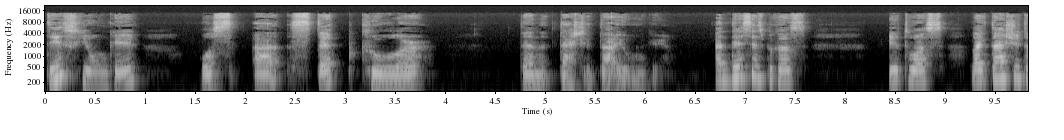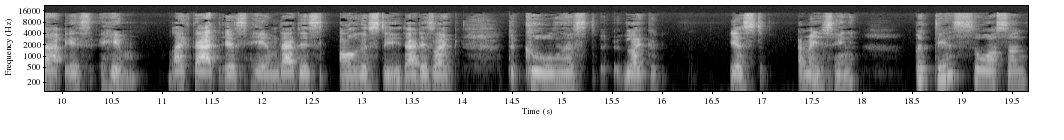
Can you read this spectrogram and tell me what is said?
this Yoongi was a step cooler than Daechwita Yoongi. And this is because it was like Daechwita is him. Like that is him. That is Agust D. That is like the coolness, like just amazing. But this wasn't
